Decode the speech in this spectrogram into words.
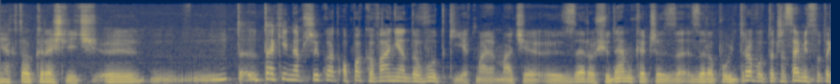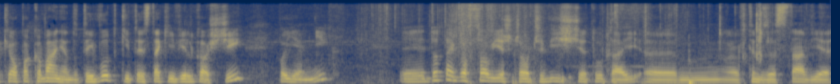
jak to określić, yy, takie na przykład opakowania do wódki, jak ma, macie 0,7 czy 0,5 litrową, to czasami są takie opakowania do tej wódki, to jest takiej wielkości pojemnik. Do tego są jeszcze oczywiście tutaj w tym zestawie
